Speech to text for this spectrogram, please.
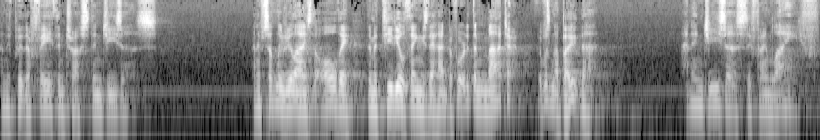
and they've put their faith and trust in Jesus. And they've suddenly realized that all the, the material things they had before, it didn't matter. It wasn't about that. And in Jesus, they found life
